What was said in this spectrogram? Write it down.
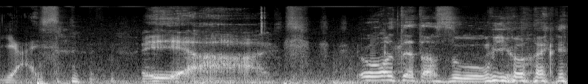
Ясь. Ясь. Вот это зум, ебать.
